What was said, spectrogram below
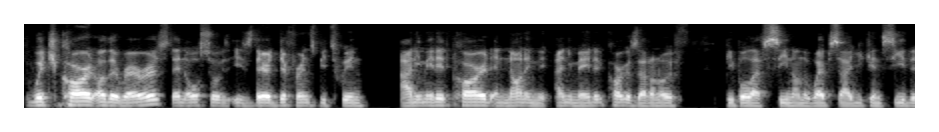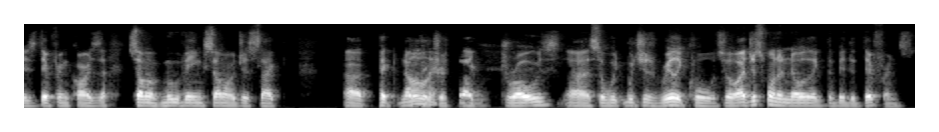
which card are the rarest? And also, is, is there a difference between animated card and non-animated card? Because I don't know if people have seen on the website, you can see there's different cars. Some are moving, some are just like uh pick no totally. pictures like draws uh so which is really cool so i just want to know like the bit the difference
